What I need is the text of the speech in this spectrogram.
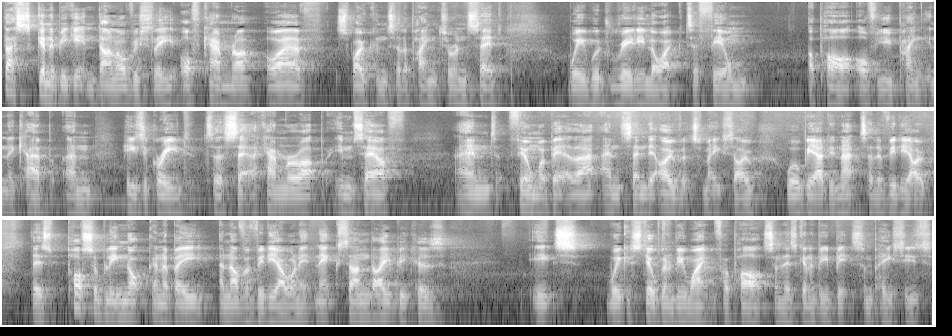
that's going to be getting done obviously off camera. I have spoken to the painter and said we would really like to film a part of you painting the cab and he's agreed to set a camera up himself and film a bit of that and send it over to me so we'll be adding that to the video there's possibly not going to be another video on it next sunday because it's we're still going to be waiting for parts and there's going to be bits and pieces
